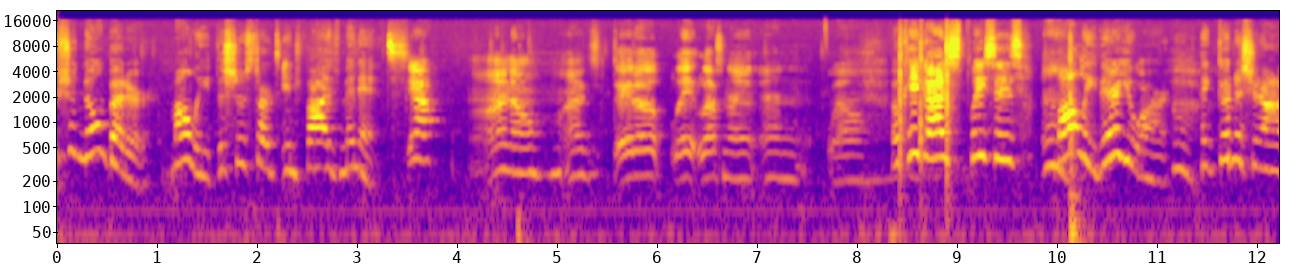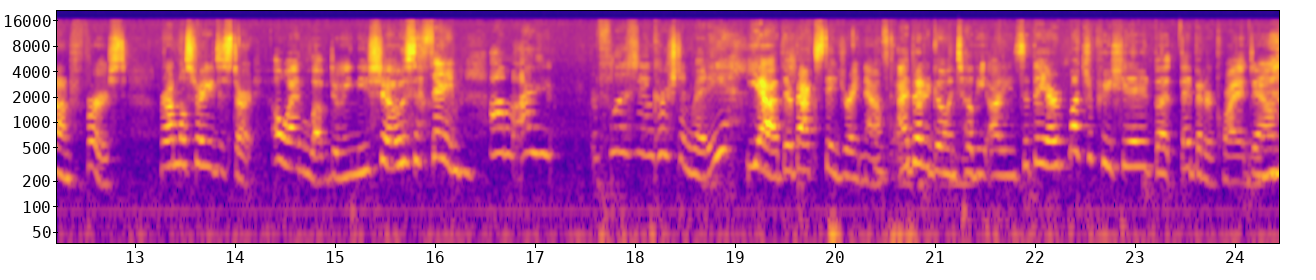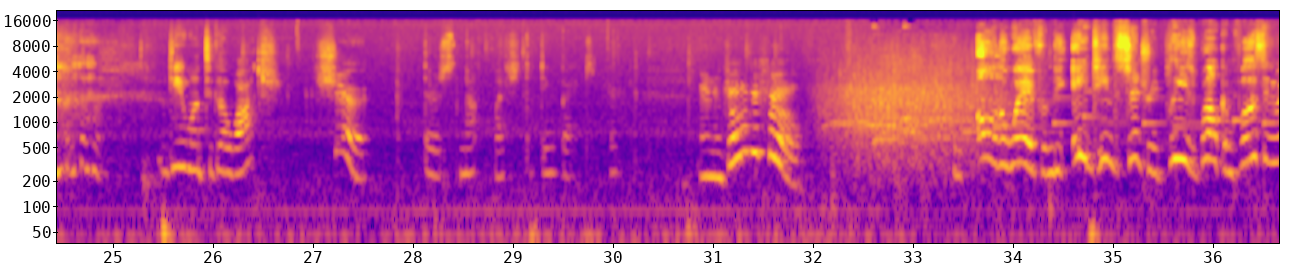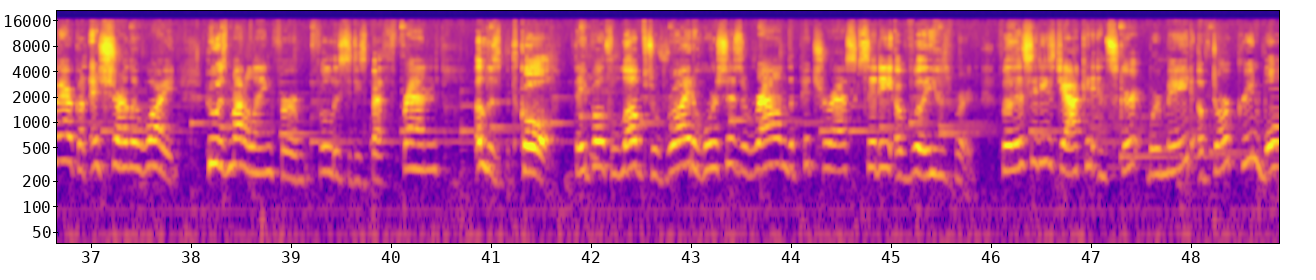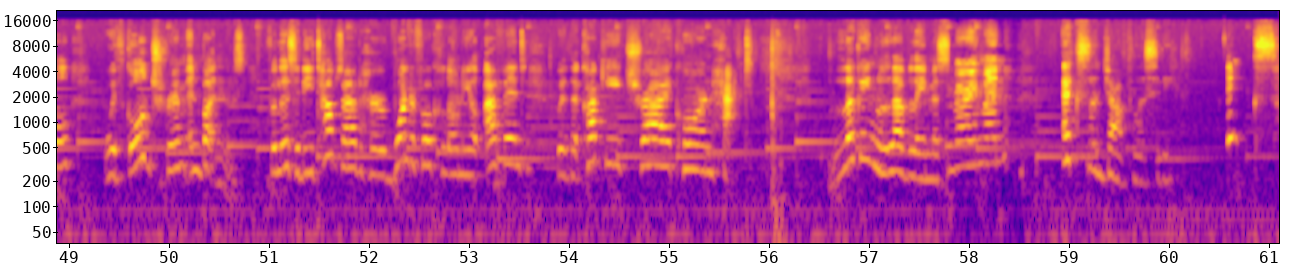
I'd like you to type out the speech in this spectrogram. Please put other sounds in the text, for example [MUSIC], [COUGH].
should know better. Molly, the show starts in five minutes. Yeah, I know. I stayed up late last night and, well. Okay, guys, places. Molly, there you are. Thank goodness you're not on first. We're almost ready to start. Oh, I love doing these shows. [LAUGHS] Same. Um, are you, Felicity and Kirsten ready? Yeah, they're backstage right now. I better go and tell the audience that they are much appreciated, but they better quiet down. [LAUGHS] Do you want to go watch? Sure. There's not much to do back here. And enjoy the show. From All the way from the 18th century, please welcome Felicity Merriman and Charlotte White, who is modeling for Felicity's best friend, Elizabeth Cole. They both love to ride horses around the picturesque city of Williamsburg. Felicity's jacket and skirt were made of dark green wool with gold trim and buttons. Felicity tops out her wonderful colonial outfit with a cocky tricorn hat. Looking lovely, Miss Merriman. Excellent job, Felicity. Thanks.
